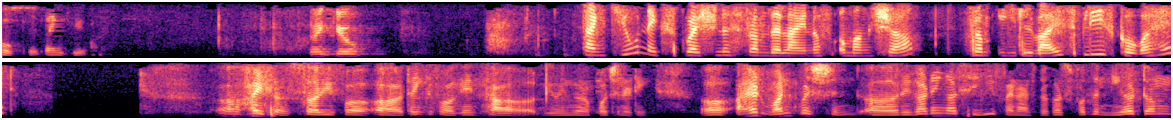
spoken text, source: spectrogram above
Okay, thank you. Thank you. Thank you. Next question is from the line of Umang Shah from Edelweiss. Please go ahead. Uh, hi, sir. Sorry for, uh, thank you for again uh, giving me an opportunity. Uh, I had one question uh, regarding our CV finance because for the near term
